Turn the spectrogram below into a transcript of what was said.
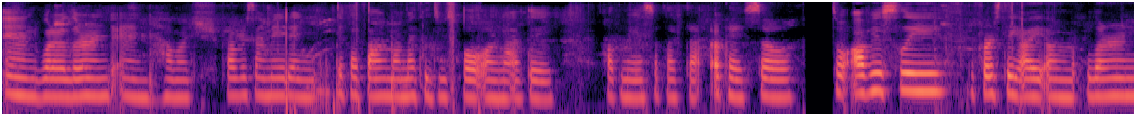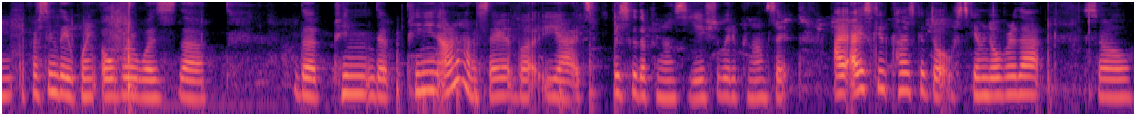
and what I learned, and how much progress I made, and if I found my methods useful or not, if they helped me and stuff like that. Okay, so so obviously, the first thing I um learned, the first thing they went over was the the pin the pinyin I don't know how to say it, but yeah, it's basically the pronunciation way to pronounce it. I I skipped kind of skipped skimmed over that, so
